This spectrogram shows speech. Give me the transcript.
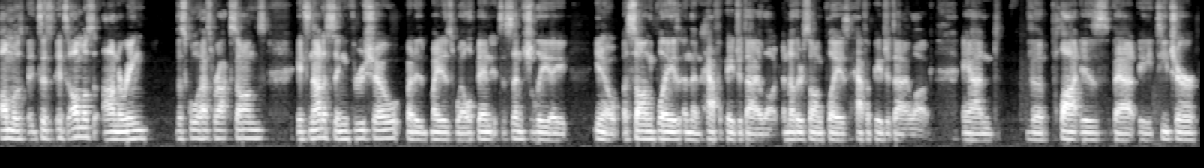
almost it's just, it's almost honoring the Schoolhouse Rock songs. It's not a sing through show, but it might as well have been. It's essentially a you know a song plays and then half a page of dialogue. Another song plays, half a page of dialogue, and the plot is that a teacher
